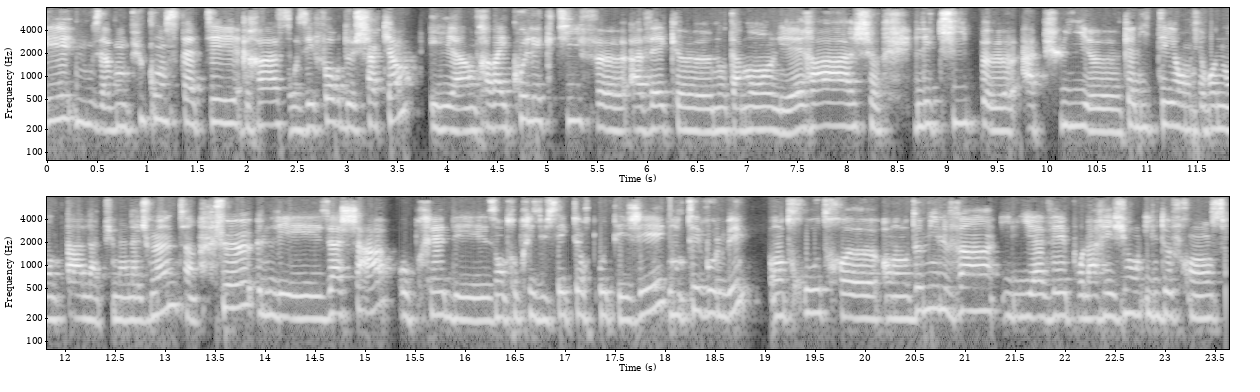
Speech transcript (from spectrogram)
et nous avons pu constater, grâce aux efforts de chacun et à un travail collectif euh, avec euh, notamment les RH, l'équipe euh, appui euh, qualité environnementale, appui management, que les achats auprès des entreprises du secteur protégé ont évolué entre autres, euh, en 2020, il y avait pour la région Île-de-France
